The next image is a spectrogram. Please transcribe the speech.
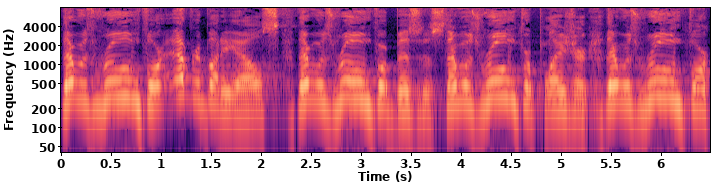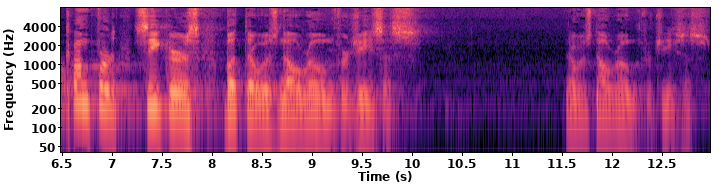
There was room for everybody else. There was room for business. There was room for pleasure. There was room for comfort seekers, but there was no room for Jesus. There was no room for Jesus.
